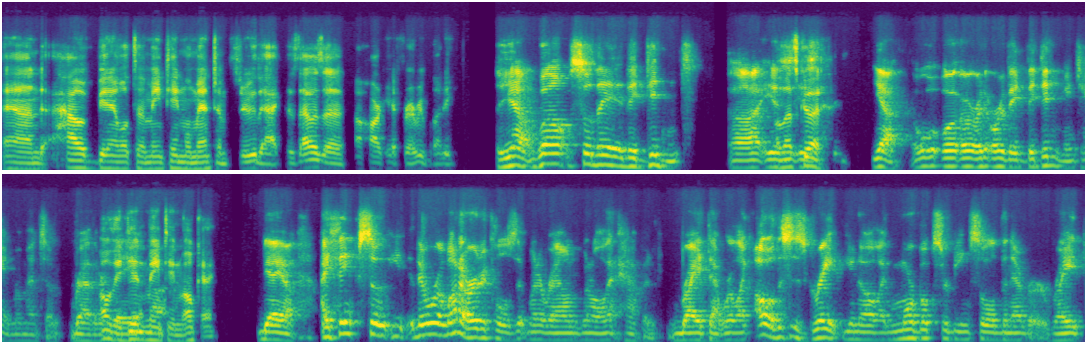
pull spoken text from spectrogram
and how been able to maintain momentum through that? Because that was a, a, hard hit for everybody. Yeah, well, so they they didn't. Uh, is, oh, that's is, good. Yeah, or, or, or they, they didn't maintain momentum rather. Oh, they, they didn't uh, maintain. Okay. Yeah, yeah. I think so. There were a lot of articles that went around when all that happened, right? That were like, "Oh, this is great," you know, like more books are being sold than ever, right?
